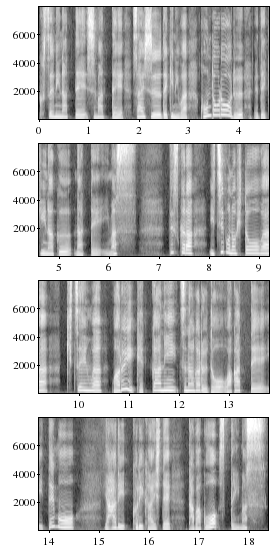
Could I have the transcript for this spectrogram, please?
癖になってしまって最終的にはコントロールできなくなっています。ですから一部の人は喫煙は悪い結果につながると分かっていてもやはり繰り返してタバコを吸っています。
